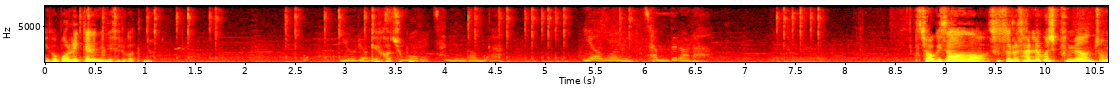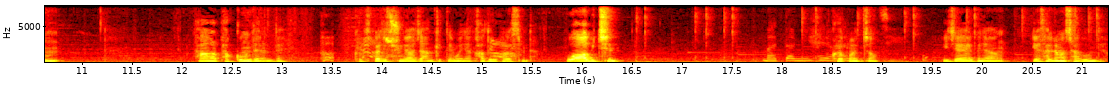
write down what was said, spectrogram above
이거 멀리 때리는 기술이거든요 이렇게 가지고. 수녀를 찾는 건가? 영원히 잠들어라. 저기서 수술을 살리고 싶으면 좀 상황을 바꾸면 되는데 그렇게까지 중요하지 않기 때문에 그냥 가도록 하겠습니다. 와 미친. 그럴 할 뻔했죠? 이제 그냥 얘 살려면서 잡으면 돼요.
